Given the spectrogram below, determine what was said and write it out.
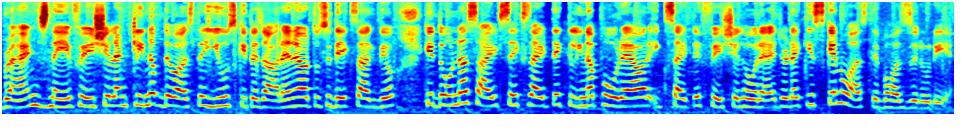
ਬ੍ਰਾਂਡਸ ਨੇ ਫੇਸ਼ੀਅਲ ਐਂਡ ਕਲੀਨਅਪ ਦੇ ਵਾਸਤੇ ਯੂਜ਼ ਕੀਤੇ ਜਾ ਰਹੇ ਨੇ ਔਰ ਤੁਸੀਂ ਦੇਖ ਸਕਦੇ ਹੋ ਕਿ ਦੋਨਾਂ ਸਾਈਡਸ ਇੱਕ ਸਾਈਡ ਤੇ ਕਲੀਨਅਪ ਹੋ ਰਿਹਾ ਹੈ ਔਰ ਇੱਕ ਸਾਈਡ ਤੇ ਫੇਸ਼ੀਅਲ ਹੋ ਰਿਹਾ ਹੈ, ਜਿਹੜਾ ਕਿ ਸਕਿਨ ਵਾਸਤੇ ਬਹੁਤ ਜ਼ਰੂਰੀ ਹੈ।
